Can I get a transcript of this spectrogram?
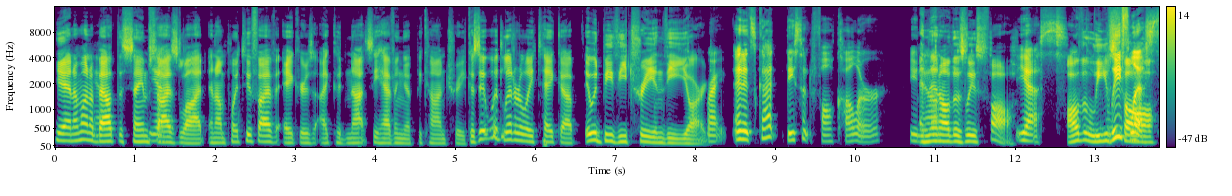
Yeah, and I'm on Yeah. about the same Yeah. size lot, and on 0.25 acres, I could not see having a pecan tree because it would literally take up. It would be the tree in the yard, Right. And it's got decent fall color, you know. and then all those leaves fall. yes. All the leaves leaflets. fall.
